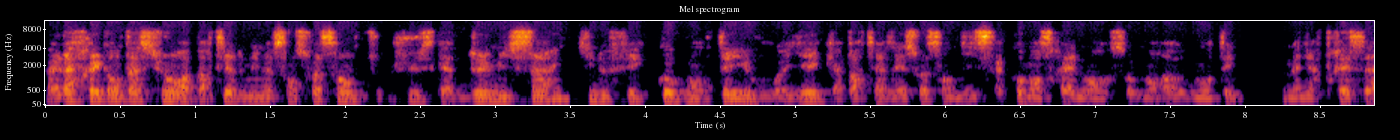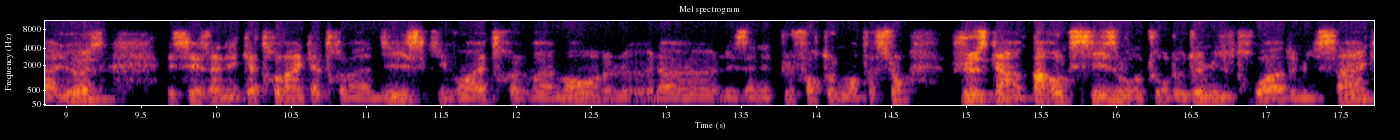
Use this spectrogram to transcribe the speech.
la fréquentation à partir de 1960 jusqu'à 2005 qui ne fait qu'augmenter. Vous voyez qu'à partir des années 70, ça commence réellement à augmenter de manière très sérieuse. Et les années 80 et 90 qui vont être vraiment les années de plus forte augmentation jusqu'à un paroxysme autour de 2003-2005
